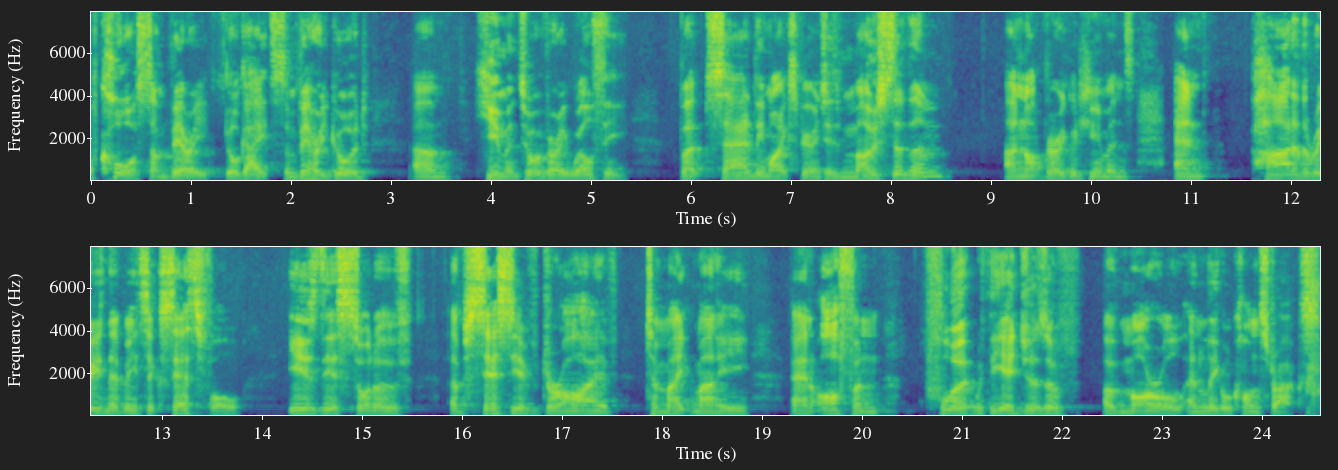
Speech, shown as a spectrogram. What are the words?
of course, some very Bill Gates, some very good um, humans who are very wealthy. But sadly, my experience is most of them are not very good humans. And part of the reason they've been successful is this sort of obsessive drive to make money and often flirt with the edges of, of moral and legal constructs.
